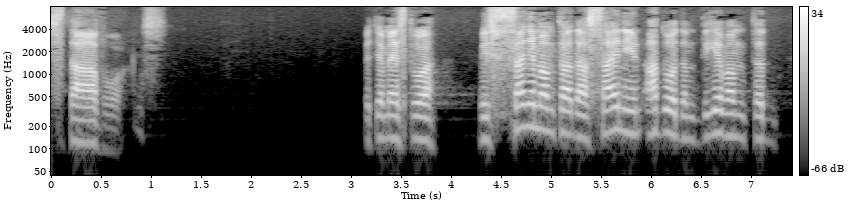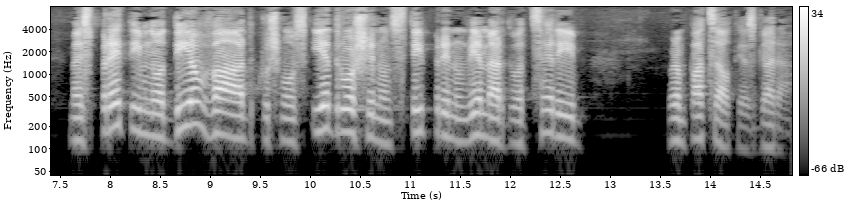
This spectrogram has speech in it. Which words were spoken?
stāvoklis. Bet ja mēs to visu saņemam tādā sainī un atdodam Dievam, tad mēs pretīm no Dieva vārda, kurš mūs iedrošina un stiprina un vienmēr dod cerību, varam pacelties garā.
